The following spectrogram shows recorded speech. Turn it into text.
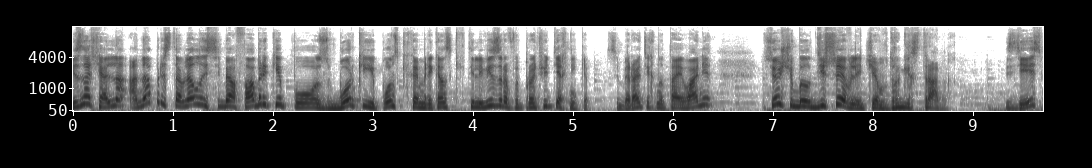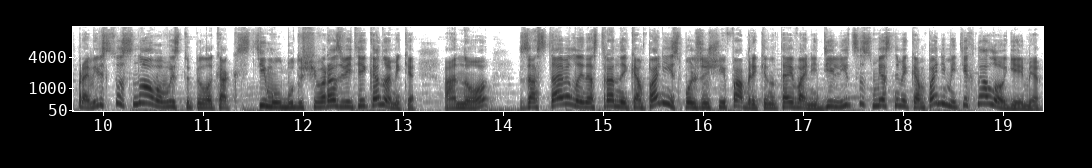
Изначально она представляла из себя фабрики по сборке японских американских телевизоров и прочей техники. Собирать их на Тайване все еще было дешевле, чем в других странах. Здесь правительство снова выступило как стимул будущего развития экономики. Оно заставило иностранные компании, использующие фабрики на Тайване, делиться с местными компаниями технологиями.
